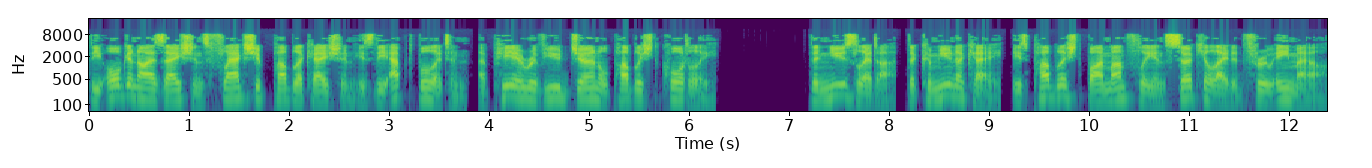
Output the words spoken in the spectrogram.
The organization's flagship publication is the APT Bulletin, a peer-reviewed journal published quarterly. The newsletter, The Communique, is published bi-monthly and circulated through email.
